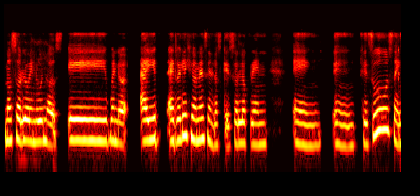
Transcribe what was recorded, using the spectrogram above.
no solo en unos. Y bueno, hay, hay religiones en las que solo creen en, en Jesús, en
